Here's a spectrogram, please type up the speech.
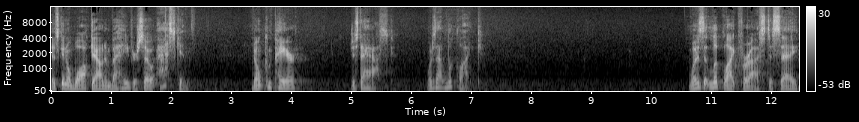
it's going to walk out in behavior. So ask Him. Don't compare, just ask. What does that look like? What does it look like for us to say,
